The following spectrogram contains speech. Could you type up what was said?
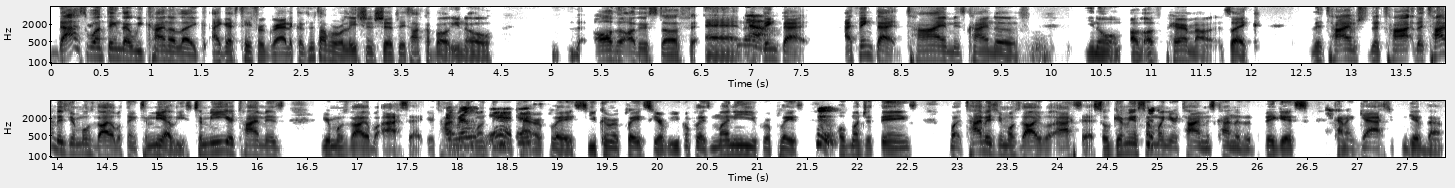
That's one thing that we kind of like. I guess take for granted because we talk about relationships. They talk about you know all the other stuff, and I think that I think that time is kind of you know of, of paramount. It's like the time the time the time is your most valuable thing to me at least to me your time is your most valuable asset your time is really one thing you can't replace you can replace your you can replace money you can replace Hmm. a whole bunch of things but time is your most valuable asset so giving someone your time is kind of the biggest kind of gas you can give them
